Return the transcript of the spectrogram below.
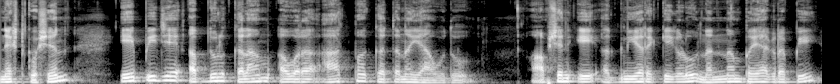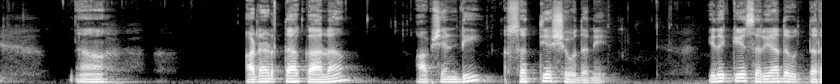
Next question A P J Abdul Kalam ಅವರ ಆತ್ಮಕಥನ ಯಾವುದು? ಆಪ್ಷನ್ ಎ ಅಗ್ನಿಯ ರೆಕ್ಕೆಗಳು, ನನ್ನ ಬಯೋಗ್ರಫಿ ಆಡಳಿತ ಕಾಲ. ಆಪ್ಷನ್ ಡಿ ಸತ್ಯ ಶೋಧನೆ. ಇದಕ್ಕೆ ಸರಿಯಾದ ಉತ್ತರ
